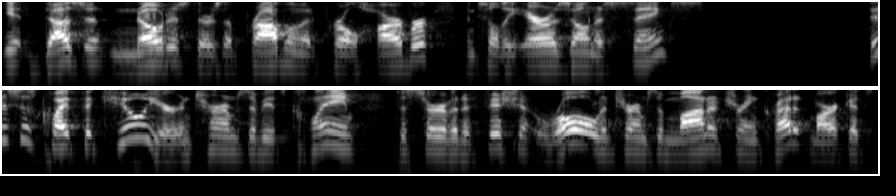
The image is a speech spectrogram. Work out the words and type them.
It doesn't notice there's a problem at Pearl Harbor until the Arizona sinks. This is quite peculiar in terms of its claim to serve an efficient role in terms of monitoring credit markets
